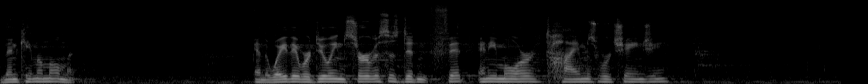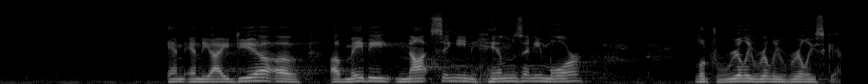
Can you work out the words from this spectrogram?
And then came a moment. And the way they were doing services didn't fit anymore, times were changing. And, and the idea of, of maybe not singing hymns anymore looked really, really, really scary.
